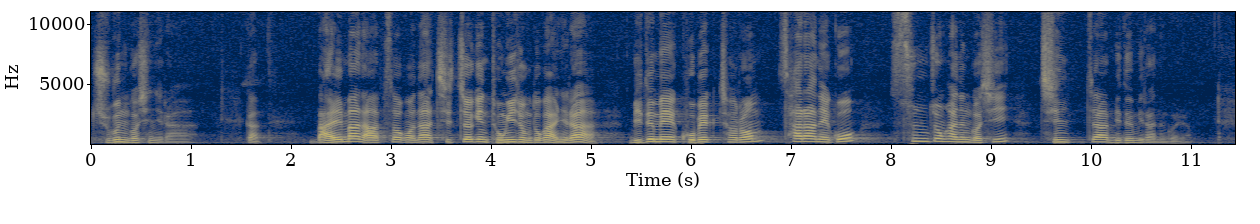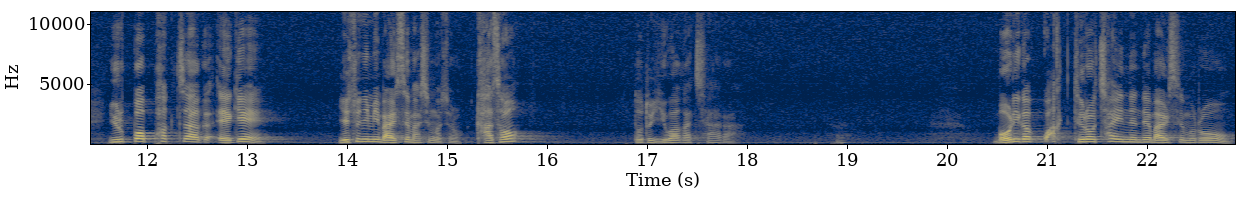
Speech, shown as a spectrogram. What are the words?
죽은 것이니라. 그러니까 말만 앞서거나 지적인 동의 정도가 아니라 믿음의 고백처럼 살아내고 순종하는 것이 진짜 믿음이라는 거예요. 율법 학자에게 예수님이 말씀하신 것처럼 가서 너도 이와 같이 하라. 머리가 꽉 들어차 있는데 말씀으로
